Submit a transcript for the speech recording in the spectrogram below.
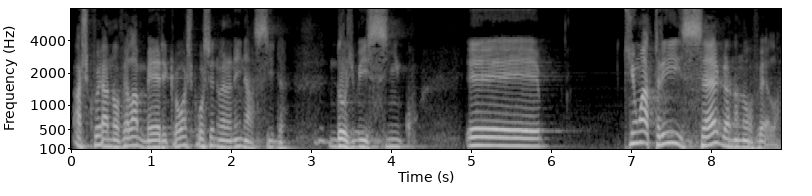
acho que foi a novela América, eu acho que você não era nem nascida, em 2005. É, tinha uma atriz cega na novela.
